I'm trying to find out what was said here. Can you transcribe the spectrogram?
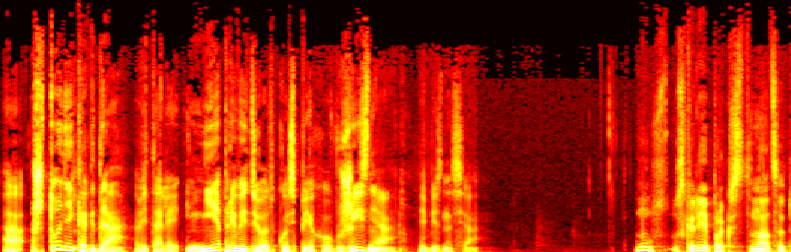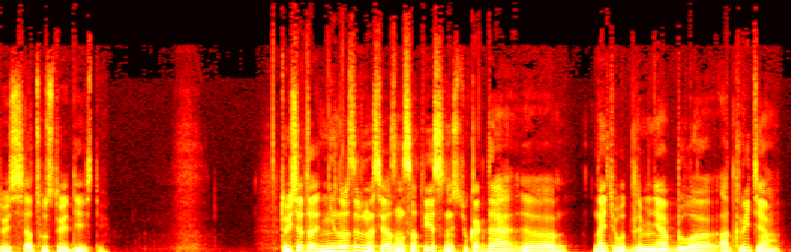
А, что никогда, Виталий, не приведет к успеху в жизни и бизнесе? Ну, скорее прокрастинация, то есть отсутствие действий. То есть это неразрывно связано с ответственностью, когда, э, знаете, вот для меня было открытием –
